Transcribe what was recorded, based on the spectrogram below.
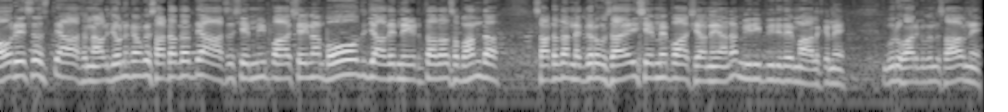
ਔਰ ਇਸ ਇਤਿਹਾਸ ਨਾਲ ਜੁੜਨ ਕਿਉਂਕਿ ਸਾਡਾ ਤਾਂ ਇਤਿਹਾਸ ਛੇਵੀਂ ਪਾਤਸ਼ਾਹੀ ਨਾਲ ਬਹੁਤ ਜ਼ਿਆਦਾ ਨੇੜਤਾ ਦਾ ਸੰਬੰਧ ਆ। ਸਾਡਾ ਤਾਂ ਨਗਰ ਵਸਾਇਆ ਹੀ ਛੇਵੇਂ ਪਾਤਸ਼ਾਹ ਨੇ ਆ ਨਾ ਮੀਰੀ ਪੀਰੀ ਦੇ ਮਾਲਕ ਨੇ ਗੁਰੂ ਹਰਗੋਬਿੰਦ ਸਾਹਿਬ ਨੇ।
